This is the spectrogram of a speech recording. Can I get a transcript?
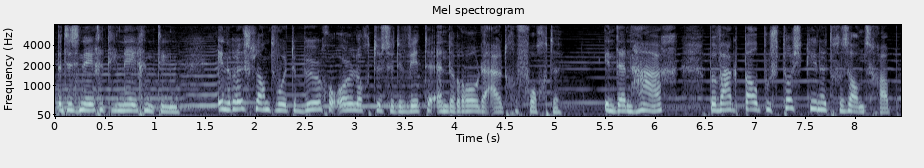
Het is 1919. In Rusland wordt de burgeroorlog tussen de witte en de rode uitgevochten. In Den Haag bewaakt Paul Pustoschkin het gezantschap...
